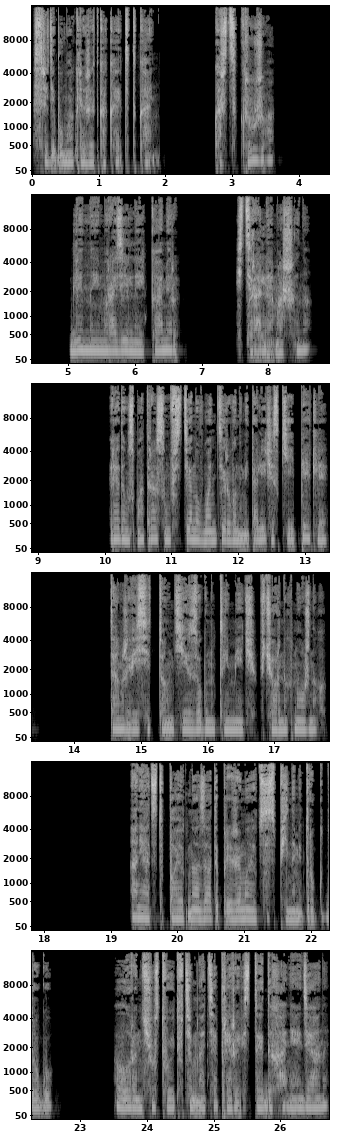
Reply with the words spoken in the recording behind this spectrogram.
Среди бумаг лежит какая-то ткань. Кажется, кружево. Длинные морозильные камеры и стиральная машина. Рядом с матрасом в стену вмонтированы металлические петли — там же висит тонкий изогнутый меч в черных ножнах. Они отступают назад и прижимаются спинами друг к другу. Лорен чувствует в темноте прерывистое дыхание Дианы.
